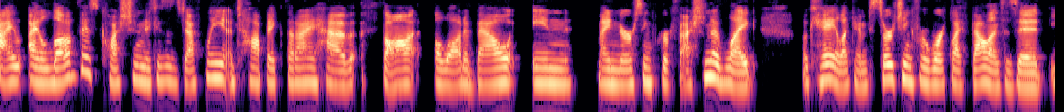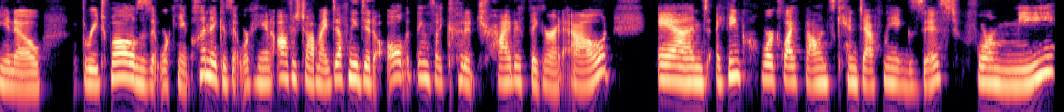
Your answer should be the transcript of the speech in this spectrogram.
I, I love this question because it's definitely a topic that I have thought a lot about in my nursing profession of like, okay, like I'm searching for work life balance. Is it, you know, 312s? Is it working a clinic? Is it working an office job? And I definitely did all the things I could to try to figure it out. And I think work life balance can definitely exist for me.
